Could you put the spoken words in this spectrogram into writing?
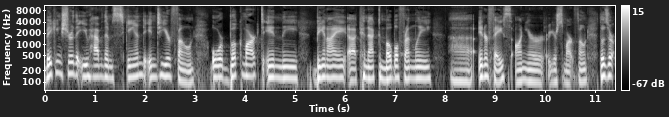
making sure that you have them scanned into your phone or bookmarked in the BNI uh, Connect mobile friendly uh, interface on your your smartphone. Those are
